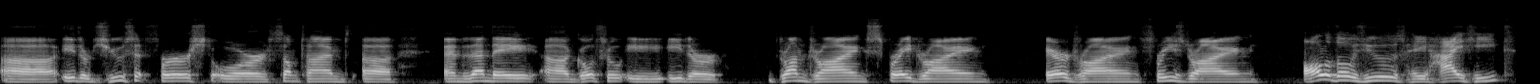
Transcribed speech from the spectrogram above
uh, either juice it first or sometimes, uh, and then they uh, go through e- either drum drying, spray drying, air drying, freeze drying. All of those use a high heat,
